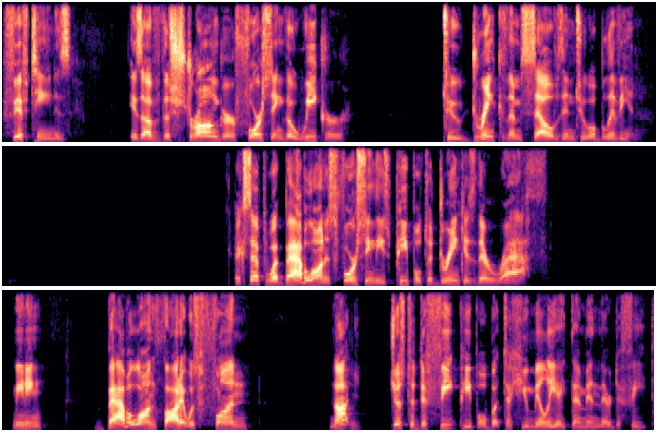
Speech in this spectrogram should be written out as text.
15 is, is of the stronger forcing the weaker to drink themselves into oblivion. Except what Babylon is forcing these people to drink is their wrath. Meaning, Babylon thought it was fun not just to defeat people, but to humiliate them in their defeat.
